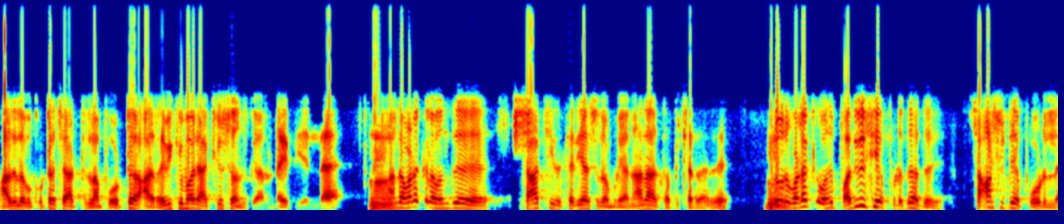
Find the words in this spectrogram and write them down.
அதுல குற்றச்சாட்டு எல்லாம் போட்டு ரவிக்குமார் அக்யூஸ் வந்திருக்காரு ரெண்டாயிரத்தி ஏழுல. அந்த வழக்குல வந்து சாட்சிகள் சரியா சொல்ல முடியாதனால அது தப்பிச்சிடுறாரு. இன்னொரு வழக்கு வந்து பதிவு செய்யப்படுது அது சார்ஜ் ஷீட்டே போடல.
